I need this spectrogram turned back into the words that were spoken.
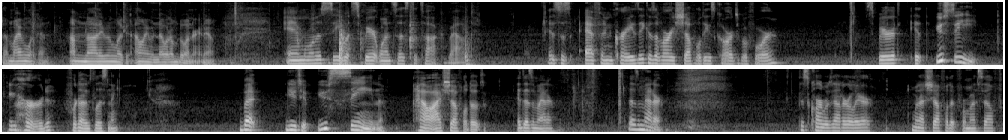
I'm not even looking. I'm not even looking. I don't even know what I'm doing right now. And we're to see what Spirit wants us to talk about. This is effing crazy because I've already shuffled these cards before. Spirit, it, you see, you heard for those listening but YouTube, you've seen how I shuffle those. It doesn't matter. It doesn't matter. This card was out earlier when I shuffled it for myself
